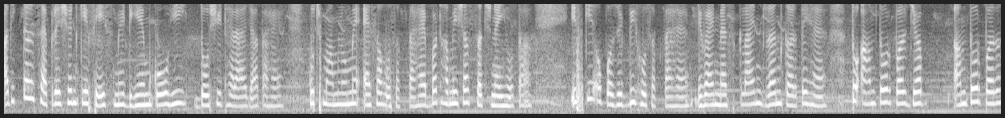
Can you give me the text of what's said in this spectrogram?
अधिकतर सेपरेशन के फेस में डीएम को ही दोषी ठहराया जाता है। कुछ मामलों में ऐसा हो सकता है बट हमेशा सच नहीं होता। इसके अपोजिट भी हो सकता है। डिवाइन मैस्कलाइन रन करते हैं तो आमतौर पर जब, आमतौर पर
